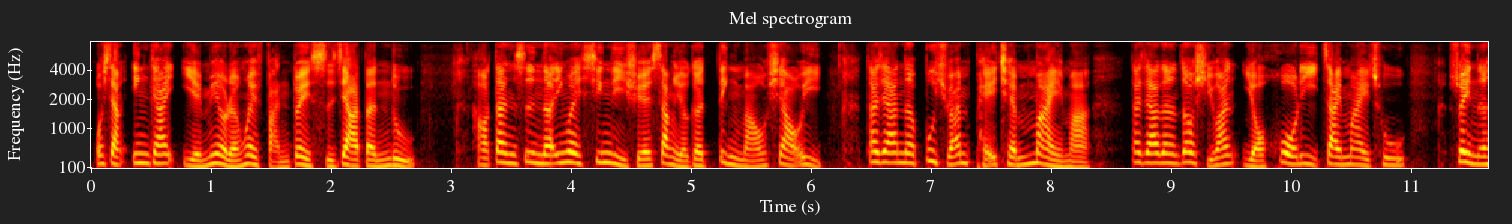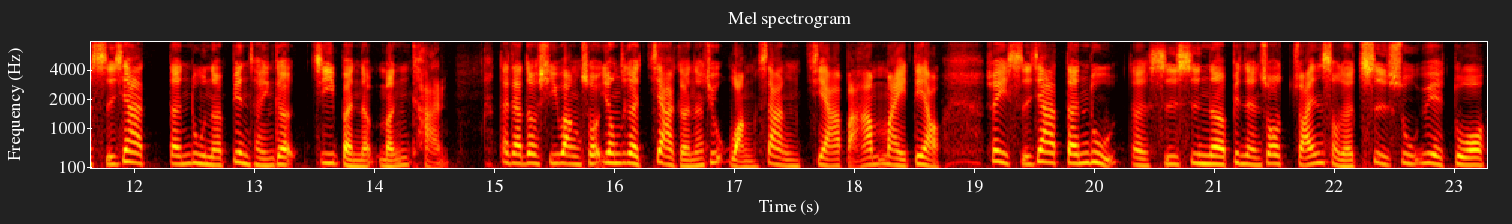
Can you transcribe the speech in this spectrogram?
我想应该也没有人会反对实价登录。好，但是呢，因为心理学上有个定锚效益，大家呢不喜欢赔钱卖嘛，大家呢都喜欢有获利再卖出，所以呢，实价登录呢变成一个基本的门槛。大家都希望说用这个价格呢去往上加，把它卖掉。所以实价登录的实施呢，变成说转手的次数越多，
